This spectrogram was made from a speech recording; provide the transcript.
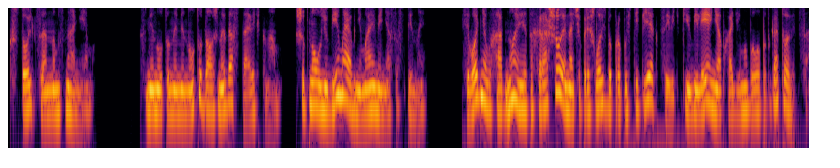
к столь ценным знаниям. «С минуты на минуту должны доставить к нам», — шепнул любимый, обнимая меня со спины. Сегодня выходной, и это хорошо, иначе пришлось бы пропустить лекции, ведь к юбилею необходимо было подготовиться.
